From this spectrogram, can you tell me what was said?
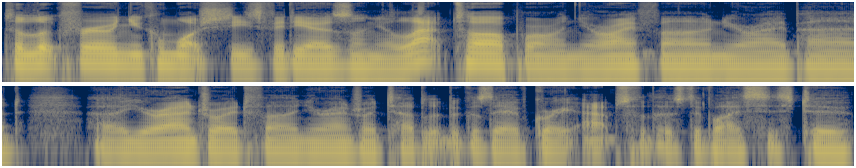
to look through, and you can watch these videos on your laptop or on your iPhone, your iPad, uh, your Android phone, your Android tablet, because they have great apps for those devices too.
